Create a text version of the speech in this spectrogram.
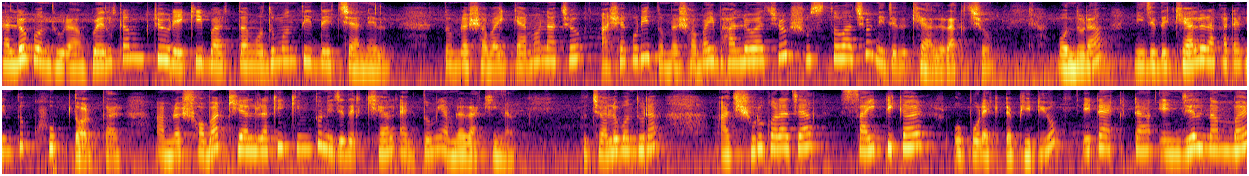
হ্যালো বন্ধুরা ওয়েলকাম টু রেকি বার্তা মধুমন্তীদের চ্যানেল তোমরা সবাই কেমন আছো? আশা করি তোমরা সবাই ভালো আছো, সুস্থ আছো, নিজেদের খেয়াল রাখছো। বন্ধুরা, নিজেদের খেয়াল রাখাটা কিন্তু খুব দরকার। আমরা সবার খেয়াল রাখি, কিন্তু নিজেদের খেয়াল একদমই আমরা রাখি না। তো চলো বন্ধুরা, আজ শুরু করা যাক সাইটিকার ওপর একটা ভিডিও। এটা একটা এঞ্জেল নাম্বার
